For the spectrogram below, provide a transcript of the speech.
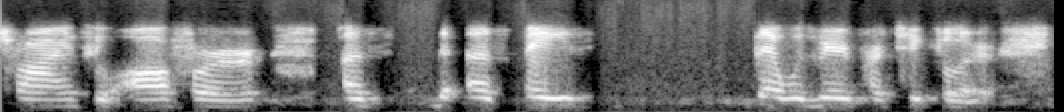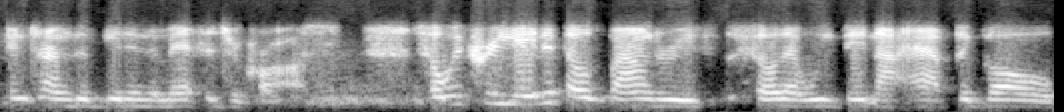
trying to offer a, a space that was very particular in terms of getting the message across. So we created those boundaries so that we did not have to go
